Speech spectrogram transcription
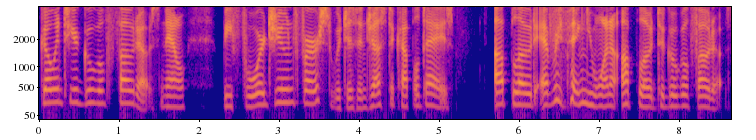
go into your Google Photos. Now, before June 1st, which is in just a couple days, upload everything you want to upload to Google Photos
